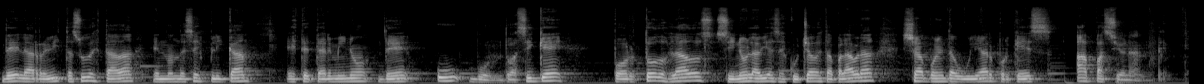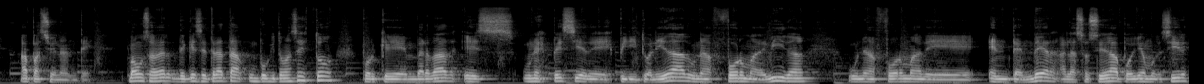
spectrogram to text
de la revista Sudestada, en donde se explica este término de Ubuntu. Así que, por todos lados, si no la habías escuchado esta palabra, ya ponete a googlear porque es apasionante. Apasionante. Vamos a ver de qué se trata un poquito más esto, porque en verdad es una especie de espiritualidad, una forma de vida, una forma de entender a la sociedad, podríamos decir,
